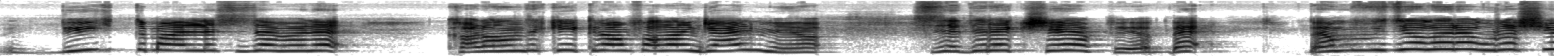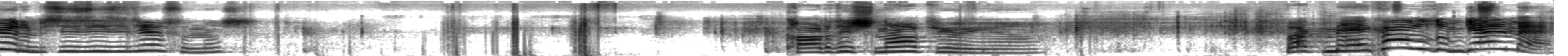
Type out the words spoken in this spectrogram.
Büyük ihtimalle size böyle karanlık ekran falan gelmiyor. Size direkt şey yapıyor. Ben, ben bu videolara uğraşıyorum. Siz izliyorsunuz. Kardeş ne yapıyorsun ya? Bak MK buldum gelme.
